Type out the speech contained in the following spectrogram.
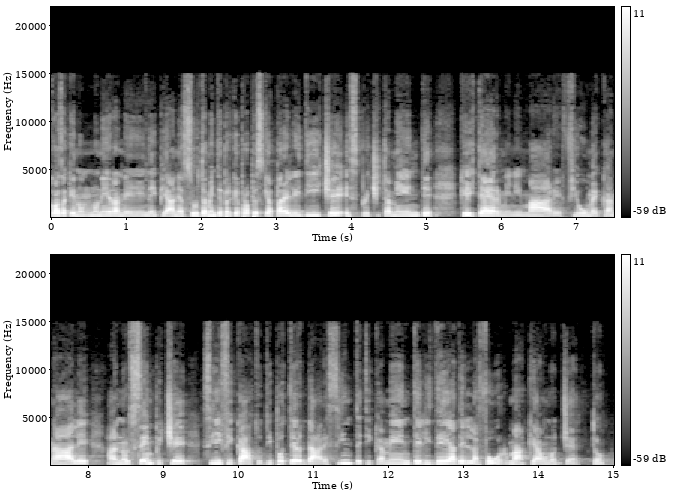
cosa che non, non era nei, nei piani assolutamente, perché proprio Schiaparelli dice esplicitamente che i termini mare, fiume, canale hanno il semplice significato di poter dare sinteticamente l'idea della forma che ha un oggetto,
